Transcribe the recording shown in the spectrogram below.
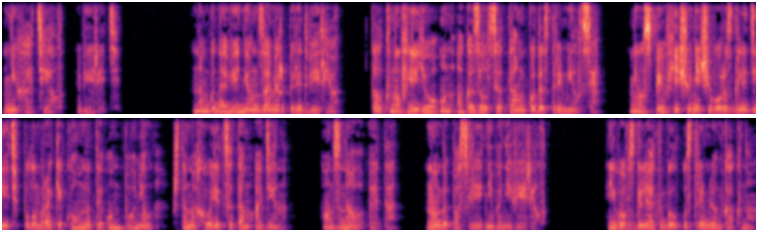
не хотел верить. На мгновение он замер перед дверью. Толкнув ее, он оказался там, куда стремился. Не успев еще ничего разглядеть в полумраке комнаты, он понял, что находится там один. Он знал это, но до последнего не верил. Его взгляд был устремлен к окну.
